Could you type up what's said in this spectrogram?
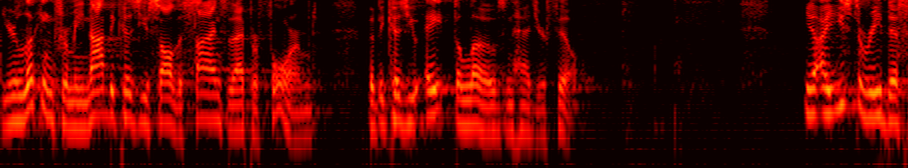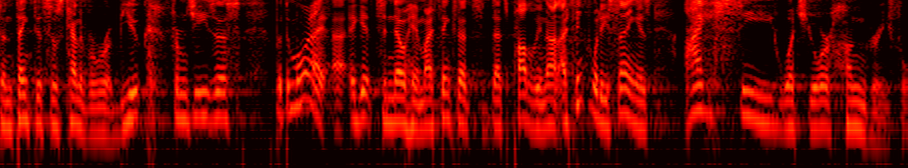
you're looking for me not because you saw the signs that I performed, but because you ate the loaves and had your fill. You know, I used to read this and think this was kind of a rebuke from Jesus, but the more I, I, get to know him, I think that's, that's probably not. I think what he's saying is, I see what you're hungry for,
